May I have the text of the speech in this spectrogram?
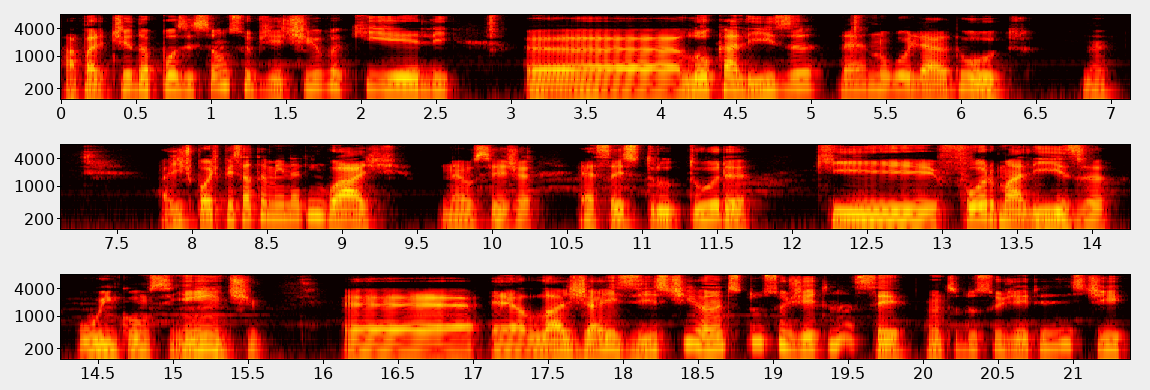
a partir da posição subjetiva que ele uh, localiza né, no olhar do outro. Né? A gente pode pensar também na linguagem, né? ou seja, essa estrutura que formaliza o inconsciente, é, ela já existe antes do sujeito nascer, antes do sujeito existir.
